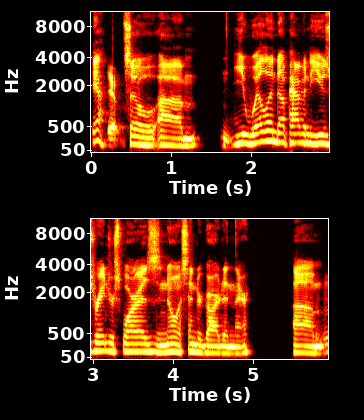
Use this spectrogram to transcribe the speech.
yeah, yep. so um, you will end up having to use Ranger Suarez and Noah Syndergaard in there. Um, mm-hmm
